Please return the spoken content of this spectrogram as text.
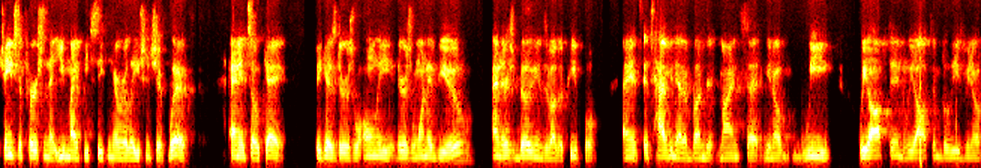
change the person that you might be seeking a relationship with. And it's okay because there's only there's one of you and there's billions of other people and it's, it's having that abundant mindset you know we we often we often believe you know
